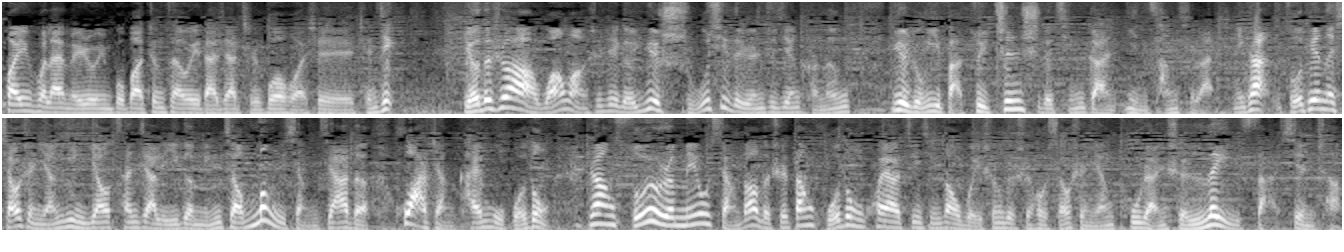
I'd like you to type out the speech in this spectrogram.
欢迎回来，每日云播报正在为大家直播，我是陈静。有的时候啊，往往是这个越熟悉的人之间，可能越容易把最真实的情感隐藏起来。你看，昨天呢，小沈阳应邀参加了一个名叫“梦想家”的画展开幕活动，让所有人没有想到的是，当活动快要进行到尾声的时候，小沈阳突然是泪洒现场。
